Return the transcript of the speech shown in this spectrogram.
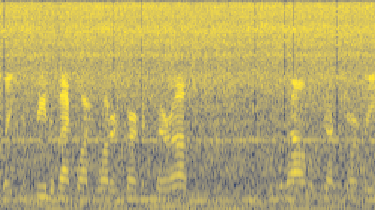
So you can see the backwash water is starting to clear up The valve will shut shortly.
